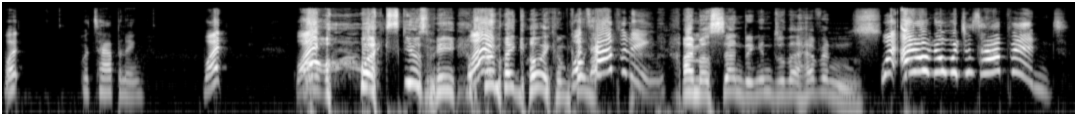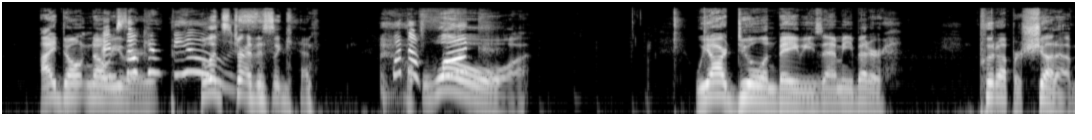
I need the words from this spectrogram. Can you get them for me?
What? What's happening? What? What? Oh, excuse me. What? Where am I going? I'm What's going. happening? I'm ascending into the heavens. What? I don't know what just happened. I don't know I'm either. so confused. Let's try this again. What the fuck? Whoa. We are dueling babies, Emi. You better put up or shut up.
